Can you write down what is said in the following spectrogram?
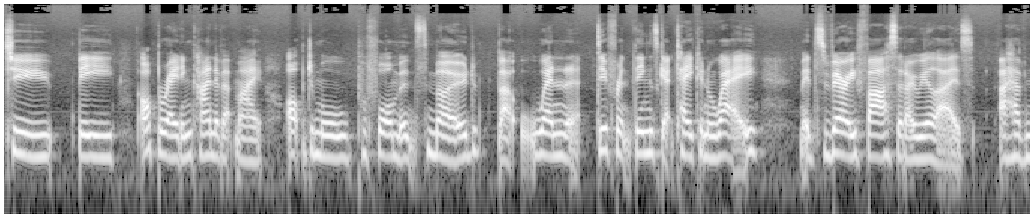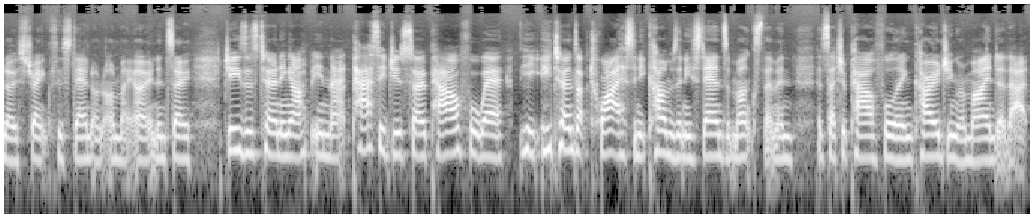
to be operating kind of at my optimal performance mode. But when different things get taken away, it's very fast that I realize I have no strength to stand on on my own. And so Jesus turning up in that passage is so powerful where he, he turns up twice and he comes and he stands amongst them. And it's such a powerful and encouraging reminder that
